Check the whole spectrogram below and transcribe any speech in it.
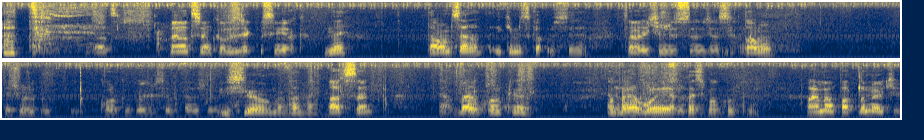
At. At. Ben atacağım. Kabul edecek misin? Yok. ne? Tamam sen at. ikimiz kal üstüne. Tabii ikimiz üstleneceğiz. Tamam. Ya çocuk korkup ölürse bir tane çocuk. Bir şey olmaz hadi. At sen. Ya ben korkuyorum. Ya ben oraya yaklaşma korkuyorum. Hemen patlamıyor ki.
